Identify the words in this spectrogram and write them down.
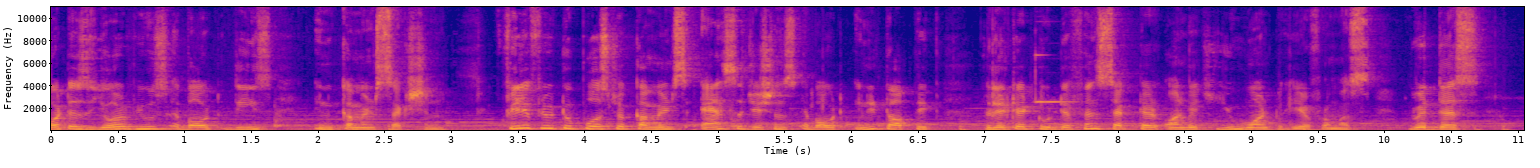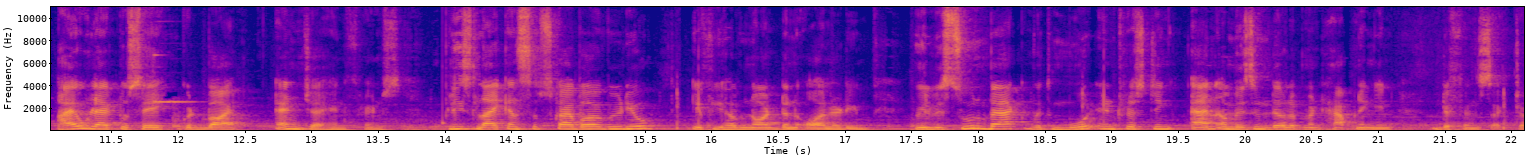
what is your views about these in comment section. Feel free to post your comments and suggestions about any topic related to defense sector on which you want to hear from us. With this, I would like to say goodbye and Jai Hind friends. Please like and subscribe our video if you have not done already. We'll be soon back with more interesting and amazing development happening in defense sector.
